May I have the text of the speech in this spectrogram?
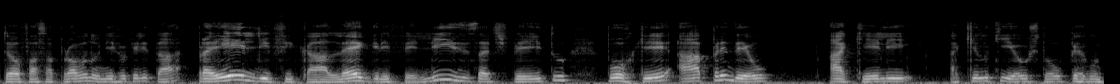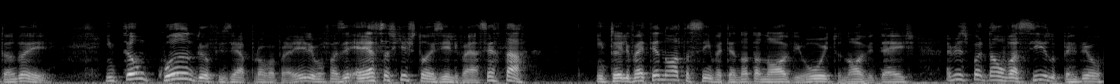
Então eu faço a prova no nível que ele está, para ele ficar alegre, feliz e satisfeito, porque aprendeu aquele, aquilo que eu estou perguntando a ele. Então, quando eu fizer a prova para ele, eu vou fazer essas questões e ele vai acertar. Então ele vai ter nota sim, vai ter nota 9, 8, 9, 10. Às vezes pode dar um vacilo, perdeu,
